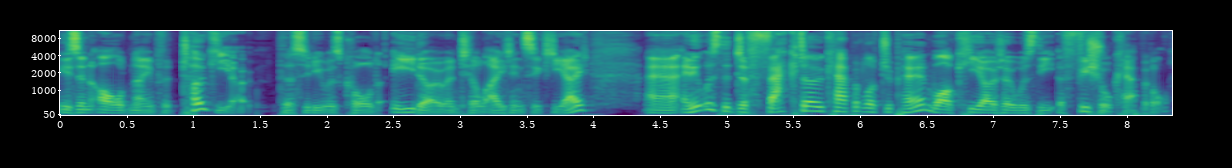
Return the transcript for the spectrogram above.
is an old name for Tokyo. The city was called Edo until 1868. Uh, and it was the de facto capital of Japan, while Kyoto was the official capital.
